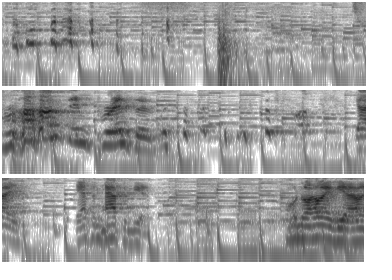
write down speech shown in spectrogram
so bad. Trump's in prison. Guys, it hasn't happened yet. Oh no, I have an idea. I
